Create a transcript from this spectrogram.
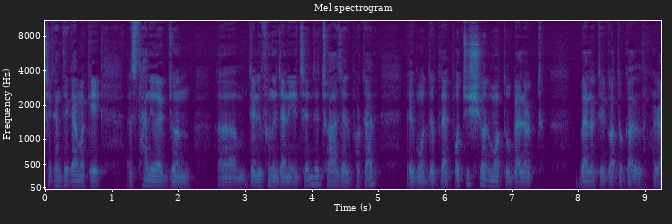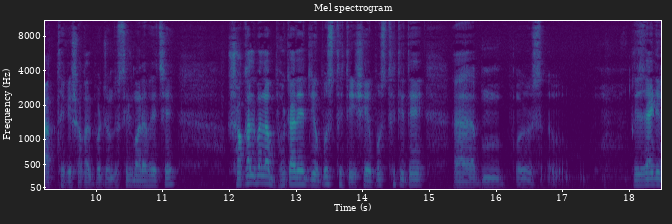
সেখান থেকে আমাকে স্থানীয় একজন টেলিফোনে জানিয়েছেন যে ছ হাজার ভোটার। এর মধ্যে প্রায় পঁচিশশোর মতো ব্যালট, ব্যালটে গতকাল রাত থেকে সকাল পর্যন্ত সিল মারা হয়েছে। সকালবেলা ভোটারের যে উপস্থিতি, সেই উপস্থিতিতে প্রিজাইডিং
